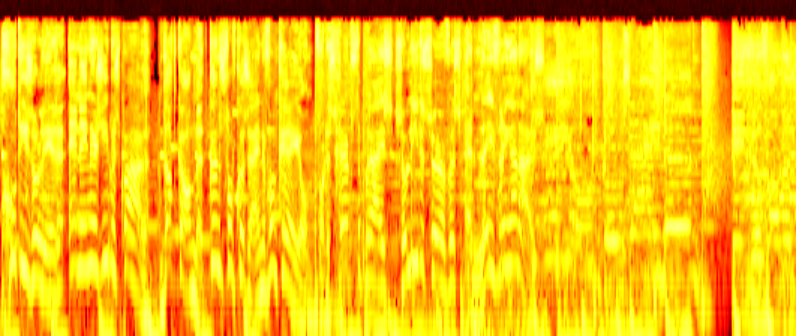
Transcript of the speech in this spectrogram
Goed isoleren en energie besparen. Dat kan met kunststof kozijnen van Creon. Voor de scherpste prijs, solide service en levering aan huis. Creon kozijnen. Ik wil van mijn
